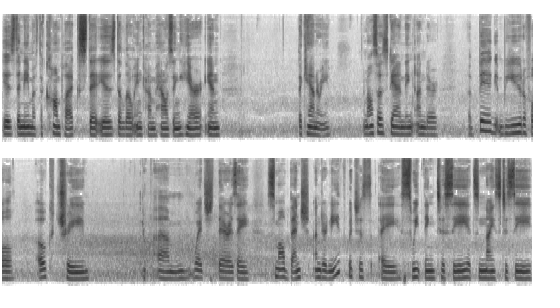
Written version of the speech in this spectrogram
is the name of the complex that is the low income housing here in the cannery. I'm also standing under a big, beautiful oak tree, um, which there is a small bench underneath, which is a sweet thing to see. It's nice to see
